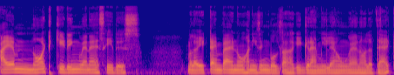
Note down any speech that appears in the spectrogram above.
I am not kidding when I say this मतलब एक टाइम पर आई नो हनी सिंह बोलता था कि ग्रैमी ले आऊँगा and all of that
